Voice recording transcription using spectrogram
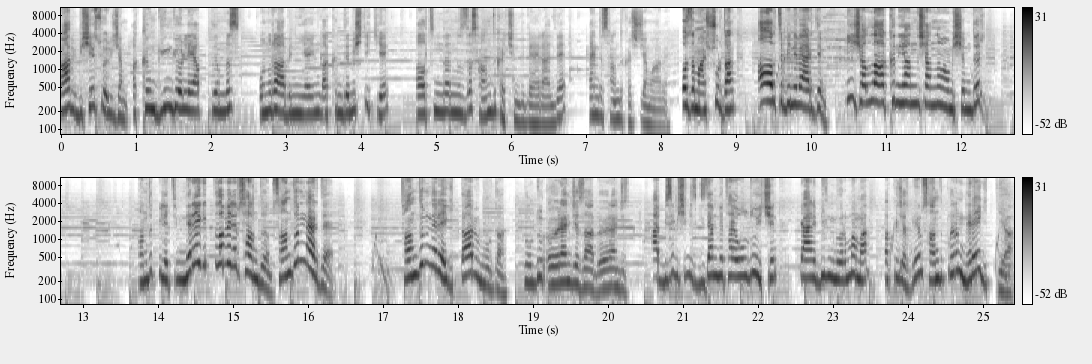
Abi bir şey söyleyeceğim. Akın Güngör'le yaptığımız Onur abinin yayınında Akın demişti ki altınlarınızda sandık açın dedi herhalde. Ben de sandık açacağım abi. O zaman şuradan 6000'i verdim. İnşallah Akın'ı yanlış anlamamışımdır. Sandık biletim. Nereye gitti la benim sandığım? Sandığım nerede? Sandığım nereye gitti abi buradan? Dur dur öğreneceğiz abi öğreneceğiz. Abi bizim işimiz gizem detay olduğu için yani bilmiyorum ama bakacağız. Benim sandıklarım nereye gitti ya?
